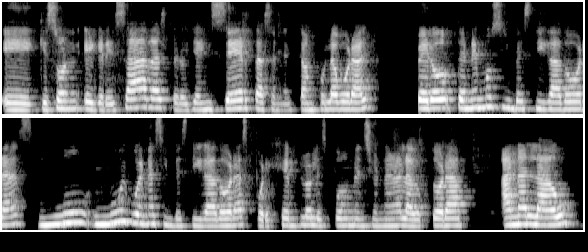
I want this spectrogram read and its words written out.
eh, que son egresadas, pero ya insertas en el campo laboral, pero tenemos investigadoras, muy, muy buenas investigadoras, por ejemplo, les puedo mencionar a la doctora Ana Lau,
